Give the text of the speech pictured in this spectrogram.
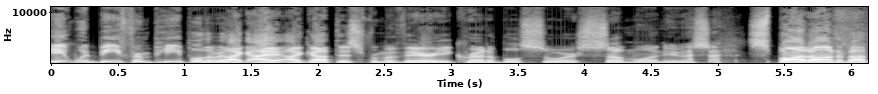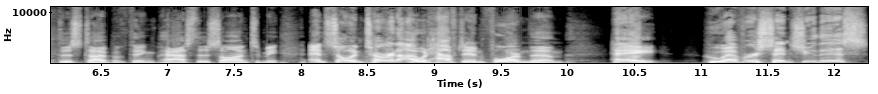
it would be from people that were like, I, I got this from a very credible source, someone who's spot on about this type of thing, passed this on to me. And so in turn, I would have to inform them, hey, whoever sent you this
